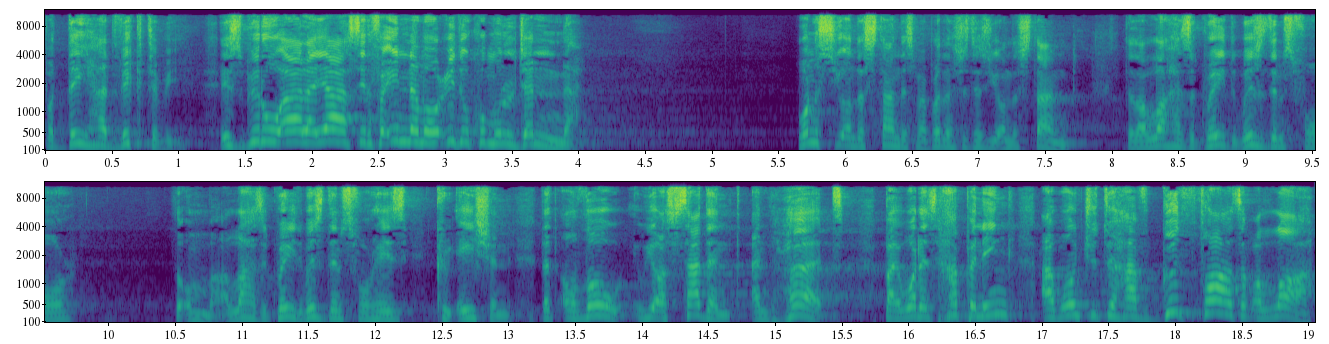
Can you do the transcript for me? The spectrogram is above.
but they had victory. اصبروا آل ياسر فإن موعدكم الجنة. Once you understand this, my brothers and sisters, you understand that Allah has great wisdoms for the ummah. Allah has great wisdoms for His creation. That although we are saddened and hurt by what is happening, I want you to have good thoughts of Allah.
